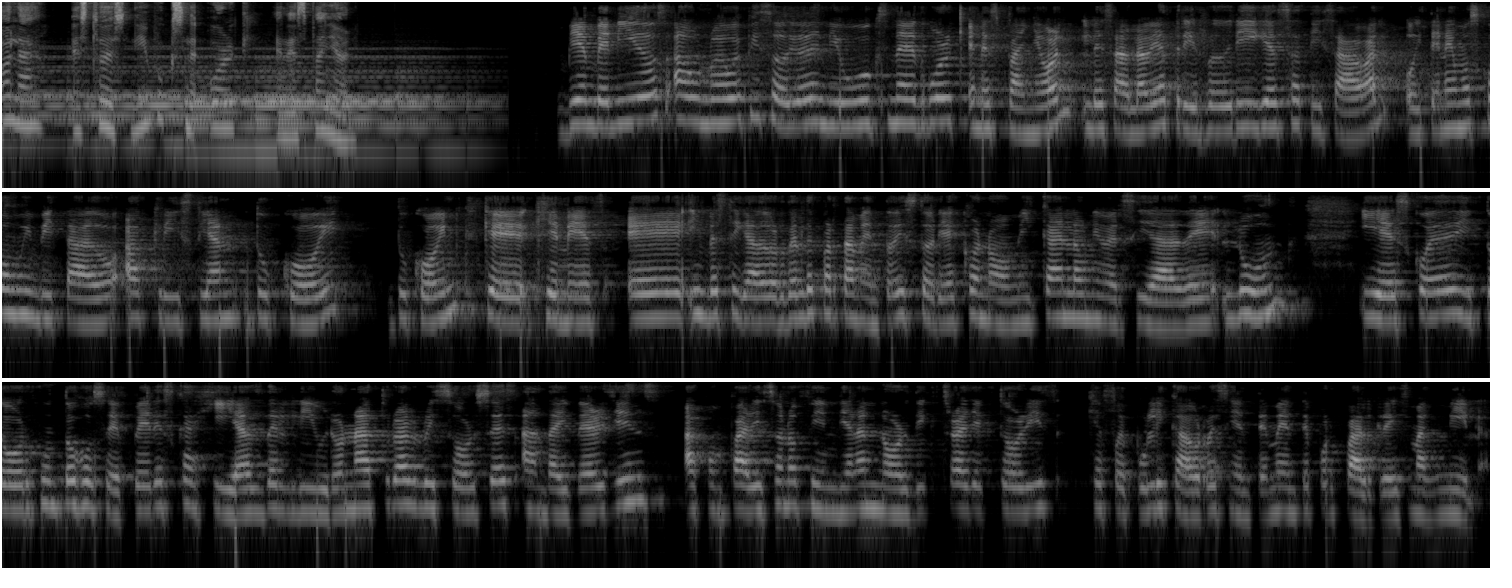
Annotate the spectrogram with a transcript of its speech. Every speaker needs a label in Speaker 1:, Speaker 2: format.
Speaker 1: Hola, esto es New Books Network en español.
Speaker 2: Bienvenidos a un nuevo episodio de New Books Network en español. Les habla Beatriz Rodríguez Satizábal. Hoy tenemos como invitado a Cristian Ducoy, Ducoin, que, quien es eh, investigador del Departamento de Historia Económica en la Universidad de Lund y es coeditor junto a José Pérez Cajías del libro Natural Resources and Divergence, A Comparison of Indian and Nordic Trajectories, que fue publicado recientemente por Palgrave Macmillan.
